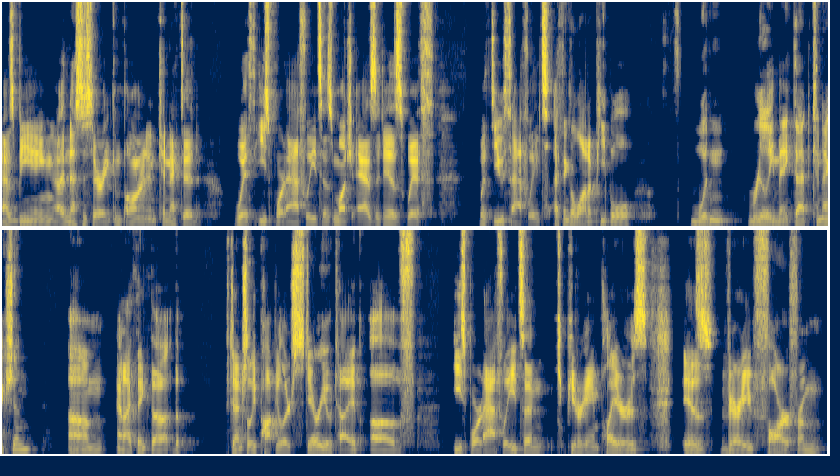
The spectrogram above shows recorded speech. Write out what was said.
as being a necessary component and connected with esport athletes as much as it is with with youth athletes. I think a lot of people wouldn't really make that connection, um, and I think the the potentially popular stereotype of esport athletes and computer game players is very far from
